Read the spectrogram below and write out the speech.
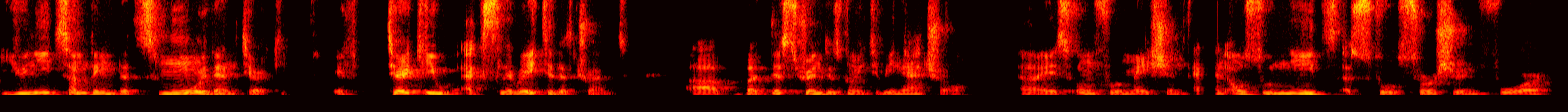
you need something that's more than Turkey. If Turkey accelerated a trend, uh, but this trend is going to be natural, uh, its own formation, and also needs a soul searching for.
